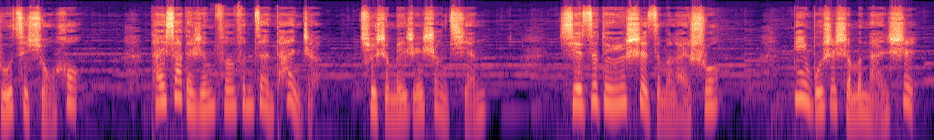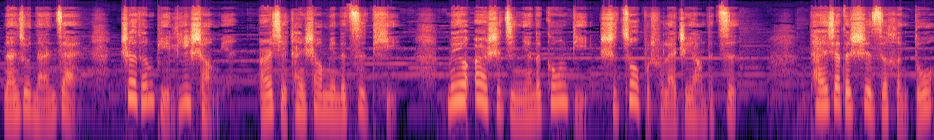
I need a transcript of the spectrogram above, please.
如此雄厚。台下的人纷纷赞叹着，却是没人上前。写字对于士子们来说，并不是什么难事，难就难在这等比例上面。而且看上面的字体，没有二十几年的功底是做不出来这样的字。台下的士子很多，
